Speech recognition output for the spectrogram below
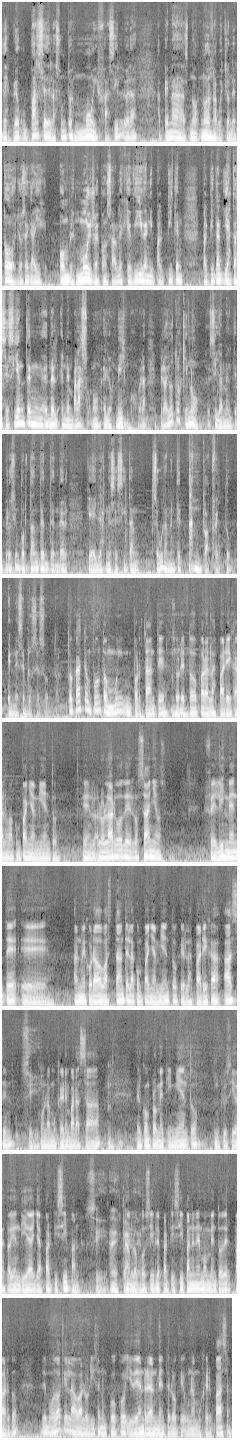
despreocuparse del asunto es muy fácil, ¿verdad? Apenas no, no es una cuestión de todos. Yo sé que hay hombres muy responsables que viven y palpiten, palpitan y hasta se sienten en el en embarazo, ¿no? Ellos mismos, ¿verdad? Pero hay otros que no, sencillamente. Pero es importante entender que ellas necesitan seguramente tanto afecto en ese proceso, doctor. Tocaste un punto muy importante, sobre todo para las parejas, los acompañamientos. En- a lo largo de los años, felizmente, eh, han mejorado bastante el acompañamiento que las parejas hacen Sí. con la mujer embarazada, Ujú. El comprometimiento, inclusive hasta hoy en día ya participan, Sí, ah, claro. en lo eh, posible participan en el momento del parto, de modo a que la valorizan un poco y vean realmente lo que una mujer pasa.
